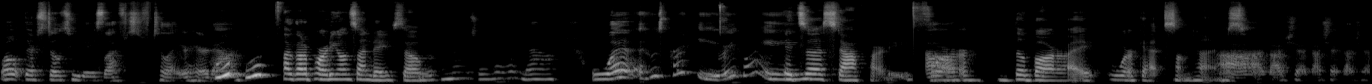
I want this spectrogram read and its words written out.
Well, there's still two days left to let your hair down. Whoop, whoop. I got a party on Sunday, so You let your hair down. What? Whose party? Where are you going? it's a staff party Oh. for the bar I work at sometimes. Ah, gotcha, gotcha, gotcha.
